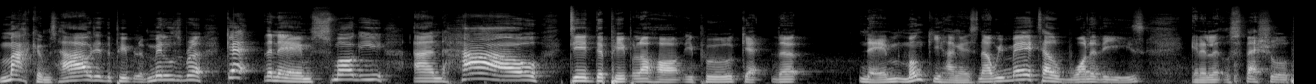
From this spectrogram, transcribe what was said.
Mackems? How did the people of Middlesbrough get the name Smoggy? And how did the people of Hartlepool get the name Monkey Hangers? Now, we may tell one of these in a little special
